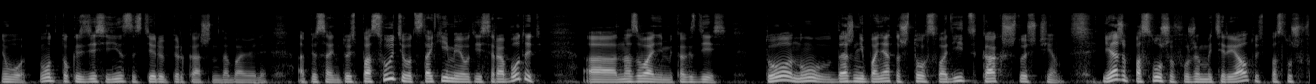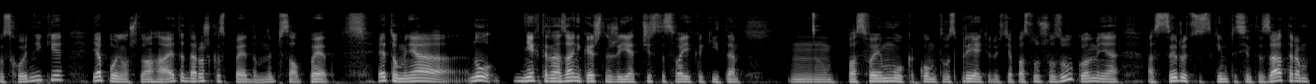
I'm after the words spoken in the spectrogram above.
Вот. Ну, вот только здесь единственное стерео перкашн добавили описание. То есть, по сути, вот с такими вот если работать а, названиями, как здесь, то, ну, даже непонятно, что сводить, как, что с чем. Я же, послушав уже материал, то есть послушав исходники, я понял, что, ага, это дорожка с пэдом, написал пэд. Это у меня, ну, некоторые названия, конечно же, я чисто свои какие-то по своему какому-то восприятию. То есть я послушал звук, он меня ассоциируется с каким-то синтезатором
